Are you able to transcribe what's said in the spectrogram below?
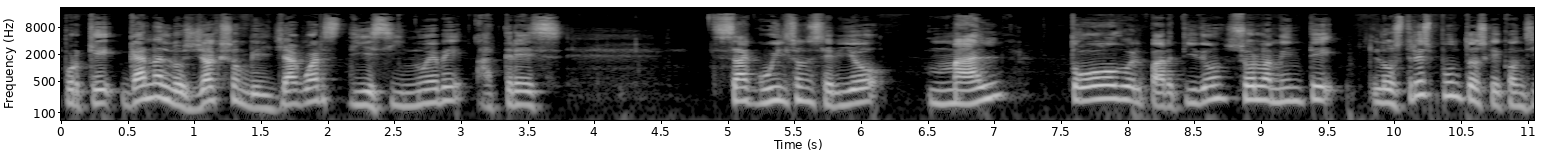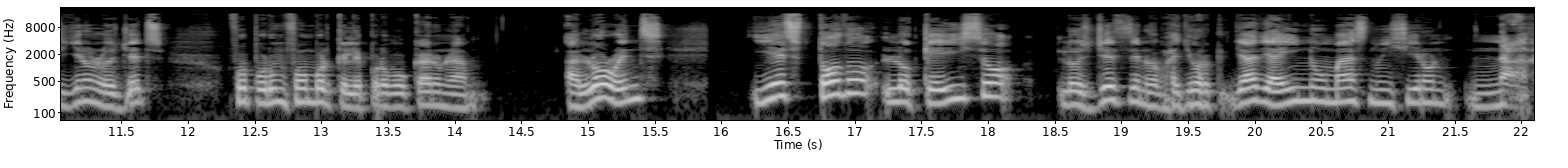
Porque ganan los Jacksonville Jaguars 19 a 3. Zach Wilson se vio mal todo el partido. Solamente los tres puntos que consiguieron los Jets fue por un fumble que le provocaron a, a Lawrence. Y es todo lo que hizo los Jets de Nueva York. Ya de ahí nomás no hicieron nada.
